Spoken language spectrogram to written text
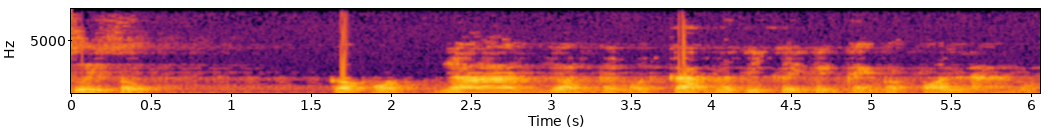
สวยสดก็หด ยานหย่อนไปหมดกล้ามเนื้อที่เคยแข็งๆก็อ่อนล้าลง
